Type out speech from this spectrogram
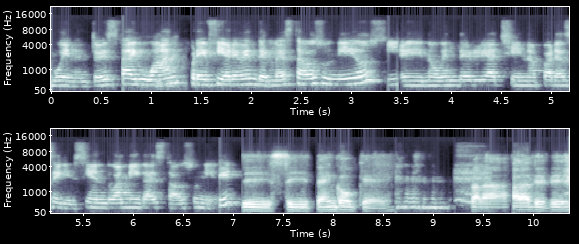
bueno, entonces Taiwán prefiere venderle a Estados Unidos y eh, no venderle a China para seguir siendo amiga de Estados Unidos. Sí, sí, tengo que para, para vivir.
